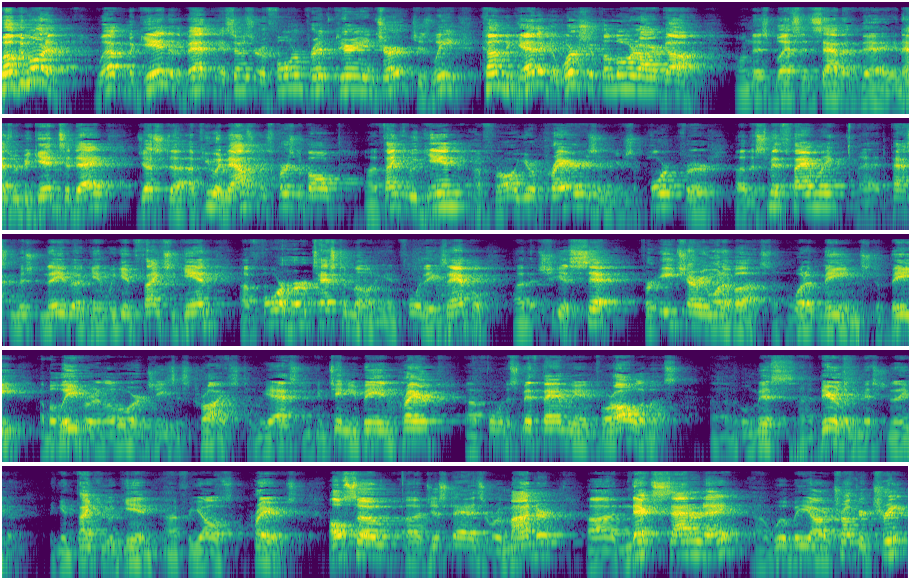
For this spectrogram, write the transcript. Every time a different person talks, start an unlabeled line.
Well, good morning. Welcome again to the Bethany Associate Reformed Presbyterian Church as we come together to worship the Lord our God on this blessed Sabbath day. And as we begin today, just a, a few announcements. First of all, uh, thank you again uh, for all your prayers and your support for uh, the Smith family. Uh, Pastor Miss Geneva, again, we give thanks again uh, for her testimony and for the example uh, that she has set for each and every one of us of what it means to be a believer in the Lord Jesus Christ. And we ask you continue to be in prayer uh, for the Smith family and for all of us uh, who will miss uh, dearly Miss Geneva. Again, thank you again uh, for y'all's prayers. Also, uh, just as a reminder, uh, next Saturday will be our trunk or treat.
